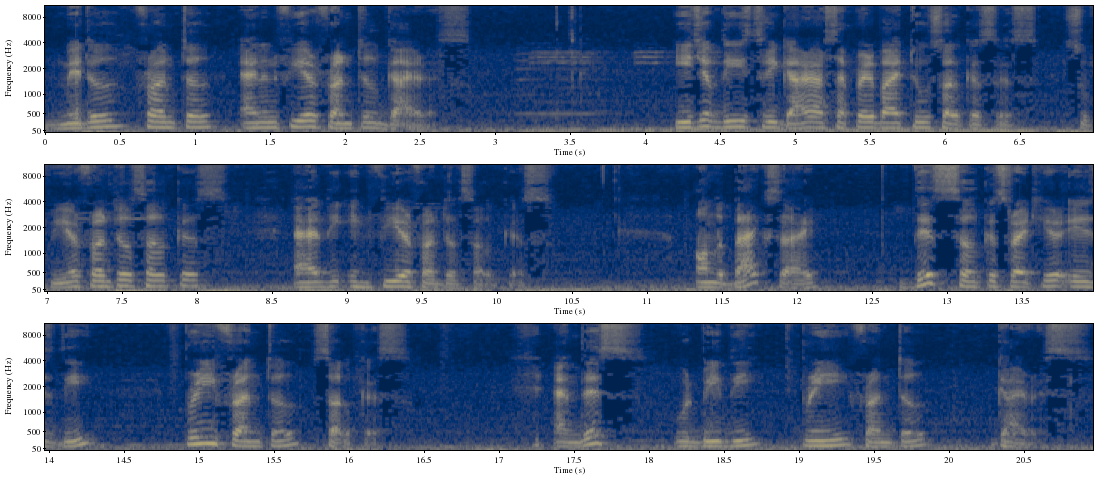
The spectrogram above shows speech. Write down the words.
middle frontal and inferior frontal gyrus. Each of these three gyri are separated by two sulcuses, superior frontal sulcus and the inferior frontal sulcus. On the back side, this sulcus right here is the prefrontal sulcus. And this would be the prefrontal gyrus.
